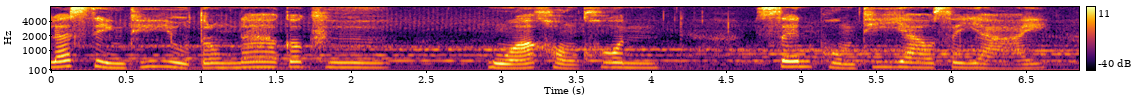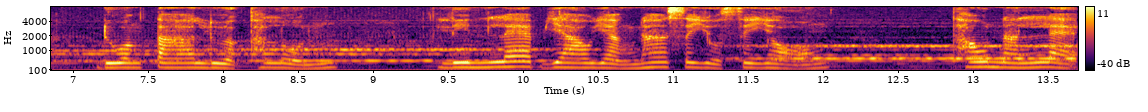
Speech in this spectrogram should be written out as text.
และสิ่งที่อยู่ตรงหน้าก็คือ หัวของคน เส้นผมที่ยาวสยาย ดวงตาเหลือกถลน ลิ้นแลบยาวอย่างน่าสยดสยอง เท่านั้นแหละ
